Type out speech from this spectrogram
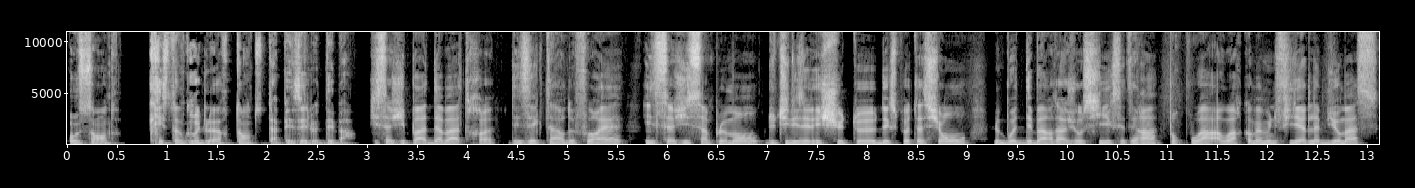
Au centre, Christophe Grudler tente d'apaiser le débat. Il ne s'agit pas d'abattre des hectares de forêt, il s'agit simplement d'utiliser les chutes d'exploitation, le bois de débardage aussi, etc., pour pouvoir avoir quand même une filière de la biomasse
